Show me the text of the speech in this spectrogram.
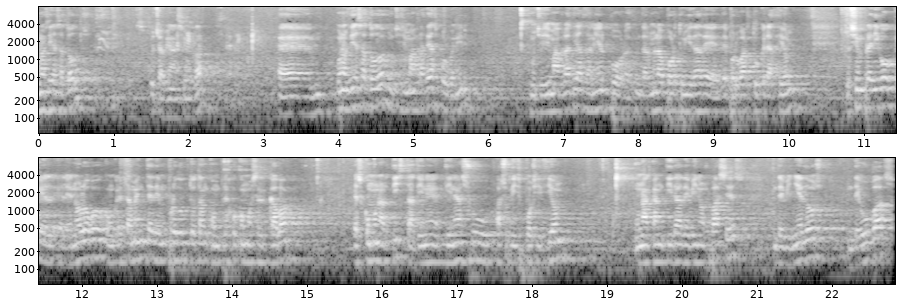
Buenos días a todos. Se escucha bien así, ¿verdad? Eh, buenos días a todos, muchísimas gracias por venir. Muchísimas gracias, Daniel, por darme la oportunidad de, de probar tu creación. Yo siempre digo que el, enólogo, concretamente de un producto tan complejo como es el cava, es como un artista, tiene, tiene a, su, a su disposición una cantidad de vinos bases, de viñedos, de uvas,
